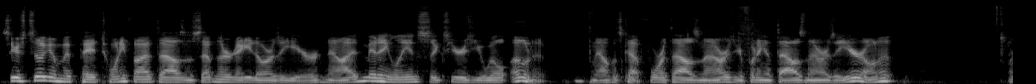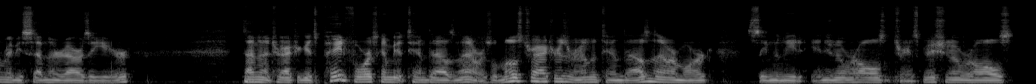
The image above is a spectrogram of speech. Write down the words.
So you're still going to be pay $25,780 a year. Now, admittingly, in six years, you will own it. Now, if it's got 4,000 hours, and you're putting 1,000 hours a year on it, or maybe 700 hours a year. Time that tractor gets paid for, it's going to be at 10,000 hours. Well, most tractors around the 10,000 hour mark seem to need engine overhauls, transmission overhauls,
